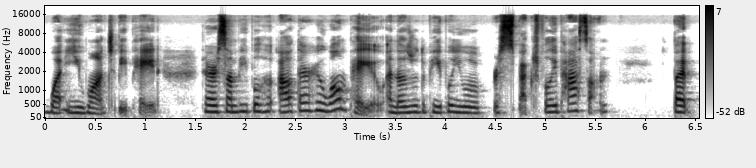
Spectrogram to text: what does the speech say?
what you want to be paid. There are some people who, out there who won't pay you, and those are the people you will respectfully pass on. But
